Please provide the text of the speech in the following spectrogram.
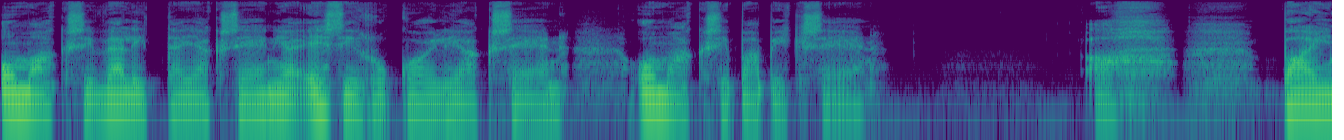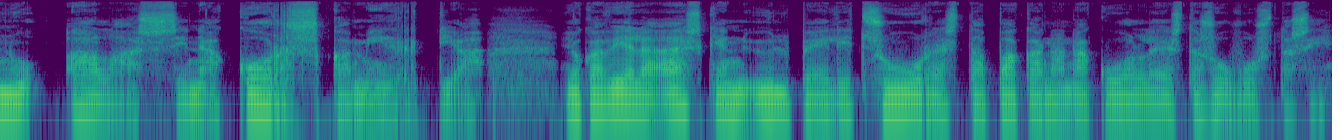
omaksi välittäjäkseen ja esirukoilijakseen, omaksi papikseen. Ah, painu alas sinä korskamirtia, joka vielä äsken ylpeilit suuresta pakanana kuolleesta suvustasi.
